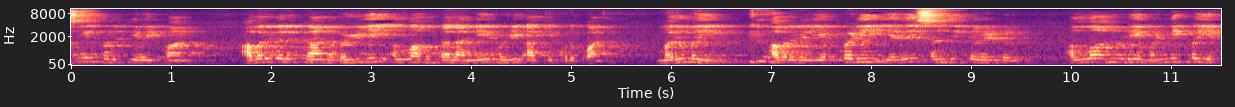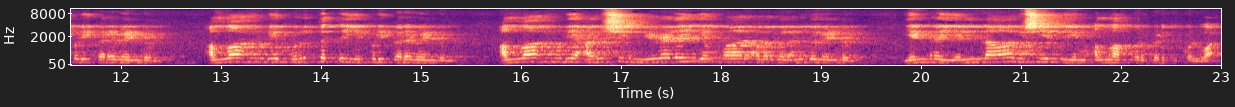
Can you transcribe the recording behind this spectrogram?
சீர்படுத்தி வைப்பான். அவர்களுக்கான வழியை அல்லாஹு தாலா நேர்வழி ஆக்கி கொடுப்பான். மறுமையில் அவர்கள் எப்படி எதை சந்திக்க வேண்டும்? அல்லாஹனுடைய மன்னிப்பை எப்படி பெற வேண்டும்? அல்லாஹனுடைய பொருத்தத்தை எப்படி பெற வேண்டும்? அல்லாஹனுடைய அரிசின் நிழலை எவ்வாறு அவர்கள் அணுக வேண்டும்? என்ற எல்லா விஷயத்தையும் அல்லாஹ் பொறுப்பெடுத்துக் கொள்வார்.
